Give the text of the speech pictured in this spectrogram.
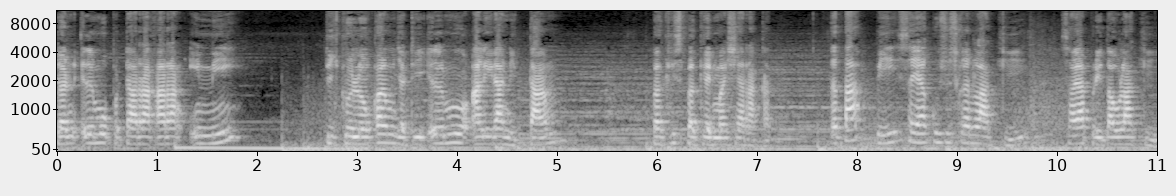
dan ilmu bedara karang ini digolongkan menjadi ilmu aliran hitam bagi sebagian masyarakat. Tetapi saya khususkan lagi, saya beritahu lagi,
